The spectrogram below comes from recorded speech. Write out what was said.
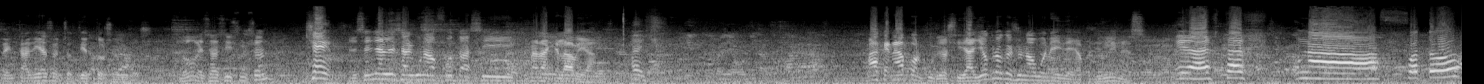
30 días 800 euros. ¿No? ¿Es así, Susan? sí. Enséñales alguna foto así para que la vean. Ay, Más que nada por curiosidad. Yo creo que es una buena idea, Prilines. Mira, esta es una foto.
